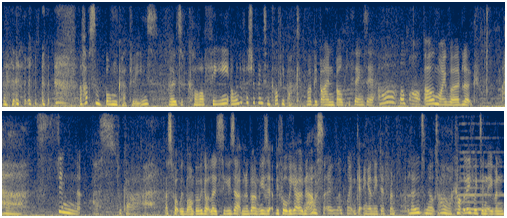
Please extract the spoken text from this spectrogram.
I'll have some Bonka, please. Loads of coffee. I wonder if I should bring some coffee back. Won't be buying bulky things here. Oh, oh my word! Look. Sin. That's what we want, but we got loads to use up, and we won't use it before we go now. So no point in getting any different. Loads of milks. Oh, I can't believe we didn't even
